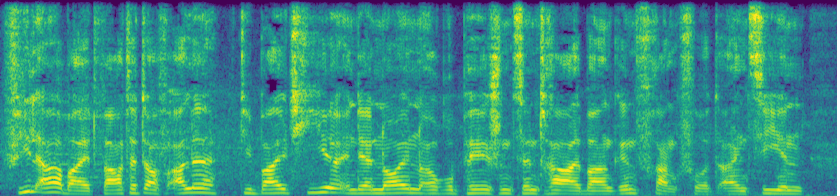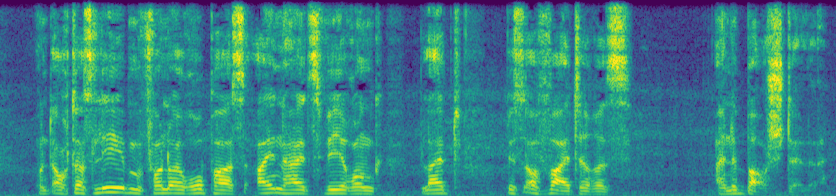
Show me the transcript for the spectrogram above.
Viel Arbeit wartet auf alle, die bald hier in der neuen Europäischen Zentralbank in Frankfurt einziehen. Und auch das Leben von Europas Einheitswährung bleibt bis auf weiteres eine Baustelle.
